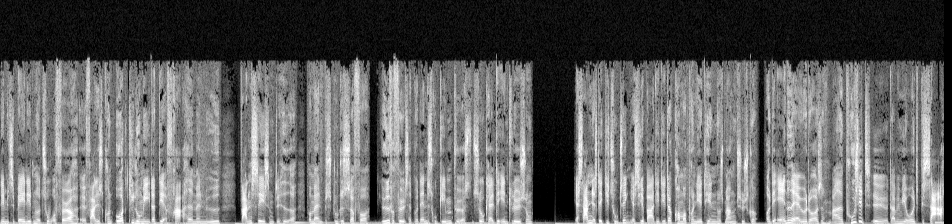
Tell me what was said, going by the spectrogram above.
nemlig tilbage i 1942. Øh, faktisk kun 8 kilometer derfra havde man møde Wannsee, som det hedder, hvor man besluttede sig for jødeforfølgelse, hvordan det skulle gennemføres, den såkaldte endløsning. Jeg samler slet ikke de to ting. Jeg siger bare, at det er det, der kommer på nethinden hos mange tyskere. Og det andet er jo også meget pudsigt. Øh, der er vi mere over det bizarre,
